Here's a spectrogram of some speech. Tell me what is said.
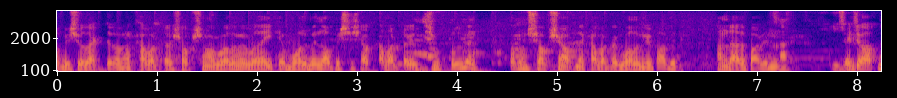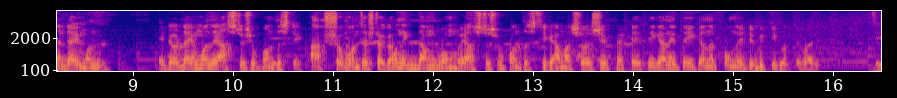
অফিসেও রাখতে পারবেন। খাবারটা সবসময় গরমে রেখে ভরবেন অফিসে সব খাবারটা যখন খুলবেন তখন সবসময় আপনি খাবারটা গরমে পাবেন ঠান্ডা আর পাবেন না। এটাও আপনার ডায়মন্ডের। এটাও ডায়মন্ডের আটশোশো পঞ্চাশ টাকা। আটশো পঞ্চাশ টাকা। অনেক দাম কম ভাই আটশোশো পঞ্চাশ টাকা। আমার সরাসরি ফ্যাটে থেকে আনি তো এই কারণে কম রেটে বিক্রি করতে পারি। জি।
